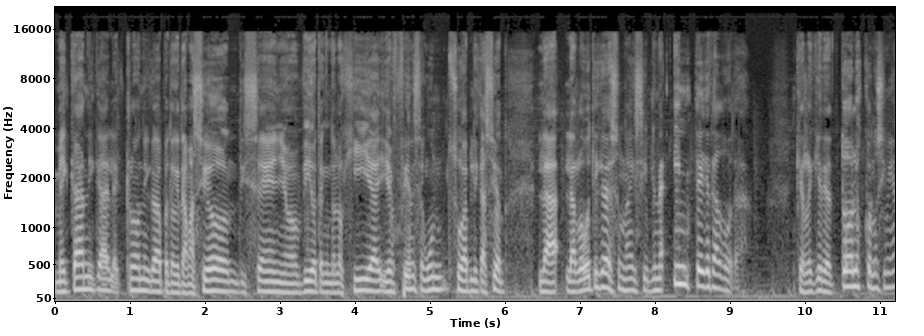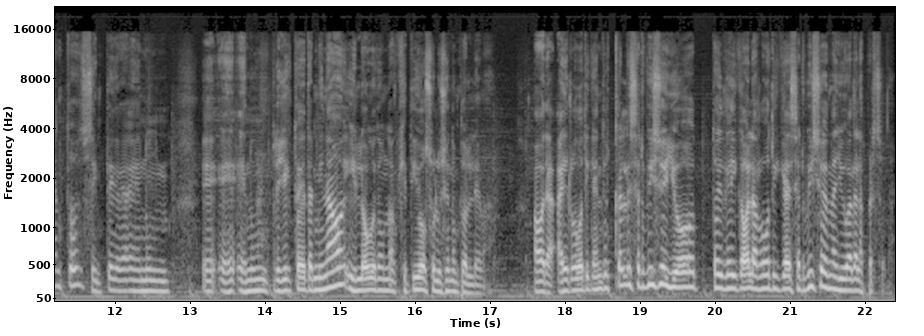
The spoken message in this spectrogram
Mecánica, electrónica, programación, diseño, biotecnología y en fin, según su aplicación. La, la robótica es una disciplina integradora que requiere todos los conocimientos, se integra en un, eh, eh, en un proyecto determinado y logra un objetivo o soluciona un problema. Ahora, hay robótica industrial de servicio y yo estoy dedicado a la robótica de servicio en ayudar a las personas.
